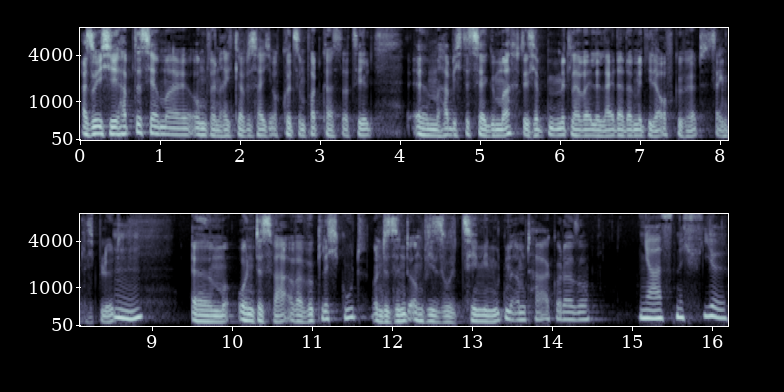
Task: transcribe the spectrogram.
also ich habe das ja mal irgendwann, ich glaube, das habe ich auch kurz im Podcast erzählt, ähm, habe ich das ja gemacht. Ich habe mittlerweile leider damit wieder aufgehört. Ist eigentlich blöd. Ähm, und es war aber wirklich gut. Und es sind irgendwie so zehn Minuten am Tag oder so. Ja, ist nicht viel.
